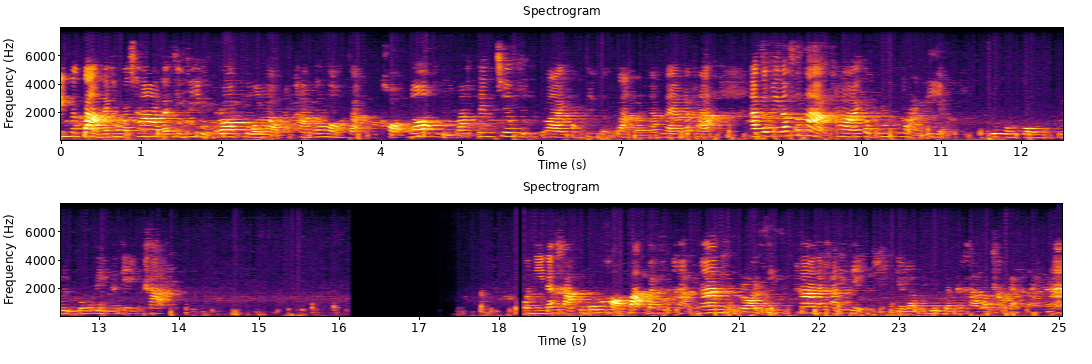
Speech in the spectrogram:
สิ่ งต่างๆในธรรมชาติ และสิ่งที่อยู่รอบตัวเรานะคะ เมื่อมองจากขอบนอกหรือลาเส้นเชื่อมจุดปลายของสิ่งต่างๆเหล่านั้นแล้วนะคะ อาจจะมีลักษณะคล้ายกับรูปหลายเหลี่ยมรูปวงกลมหรือวงรีนั่นเองค่ะ วันนี้นะคะคุณบุ้งขอฝากแบบฝึกหัดหน้า 145 นะคะเด็กๆเดี๋ยวเราไปดูกันนะคะว่าทำแบบไหนนะ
